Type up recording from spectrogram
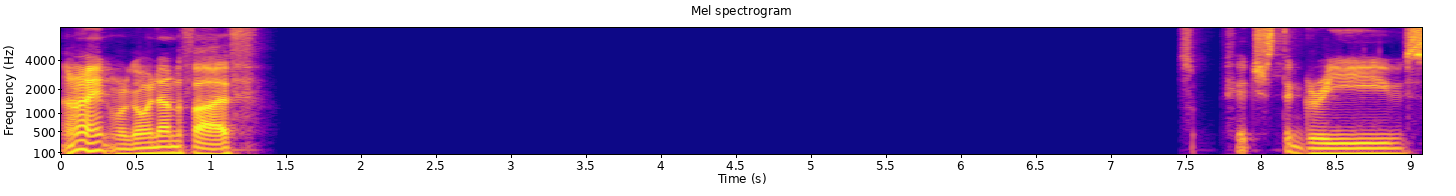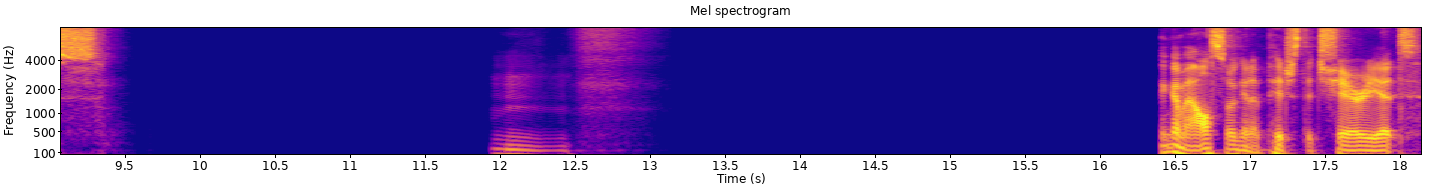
All right, we're going down to five. So pitch the Greaves. Think I'm also going to pitch the Chariot.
